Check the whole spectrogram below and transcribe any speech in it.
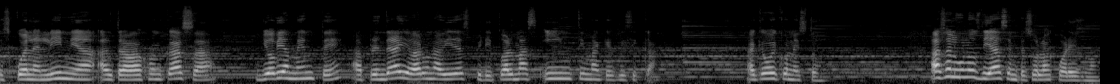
Escuela en línea, al trabajo en casa y obviamente aprender a llevar una vida espiritual más íntima que física. ¿A qué voy con esto? Hace algunos días empezó la cuaresma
